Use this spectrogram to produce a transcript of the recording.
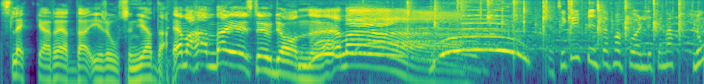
släcka, rädda i Rosengädda. Emma Hamberg är i studion. Emma! Jag tycker det är fint att man får en liten applåd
